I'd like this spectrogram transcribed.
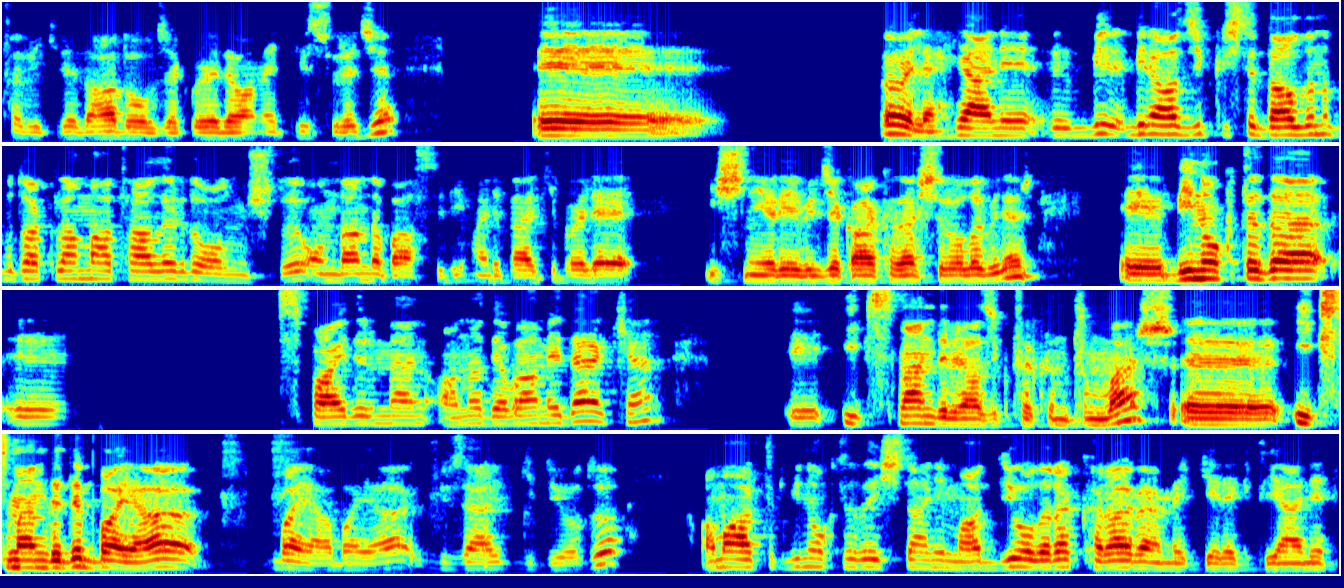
tabii ki de daha da olacak böyle devam ettiği sürece. Ee, öyle yani bir, birazcık işte dallanıp budaklanma hataları da olmuştu. Ondan da bahsedeyim. Hani belki böyle işine yarayabilecek arkadaşlar olabilir. Ee, bir noktada e, Spider-Man ana devam ederken e, X-Men'de birazcık takıntım var. E, X-Men'de de baya baya baya güzel gidiyordu. Ama artık bir noktada işte hani maddi olarak karar vermek gerekti. Yani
